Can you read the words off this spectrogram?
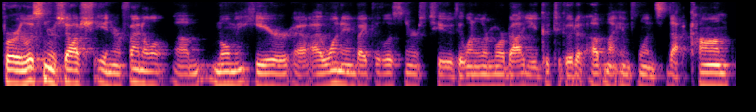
for our listeners, Josh, in our final um, moment here, uh, I want to invite the listeners to, if they want to learn more about you, to go to upmyinfluence.com,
